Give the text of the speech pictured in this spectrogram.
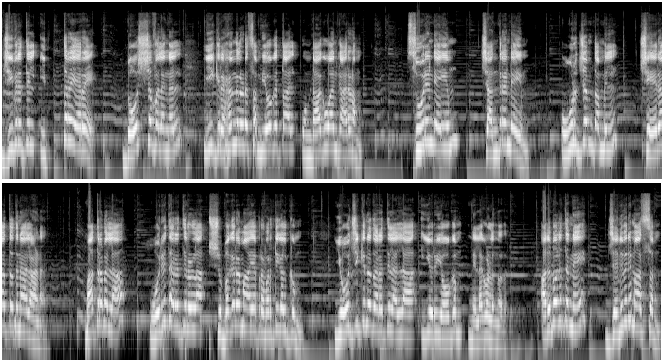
ജീവിതത്തിൽ ഇത്രയേറെ ദോഷഫലങ്ങൾ ഈ ഗ്രഹങ്ങളുടെ സംയോഗത്താൽ ഉണ്ടാകുവാൻ കാരണം സൂര്യന്റെയും ചന്ദ്രന്റെയും ഊർജം തമ്മിൽ ചേരാത്തതിനാലാണ്. മാത്രമല്ല ഒരു തരത്തിലുള്ള ശുഭകരമായ പ്രവൃത്തികൾക്കും യോജിക്കുന്ന തരത്തിലല്ല ഈ ഒരു യോഗം നിലകൊള്ളുന്നത്. അതുപോലെ തന്നെ ജനുവരി മാസം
